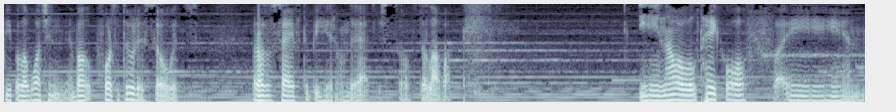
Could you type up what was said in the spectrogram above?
People are watching about 40 tourists, so it's rather safe to be here on the edges of the lava. And now I will take off and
